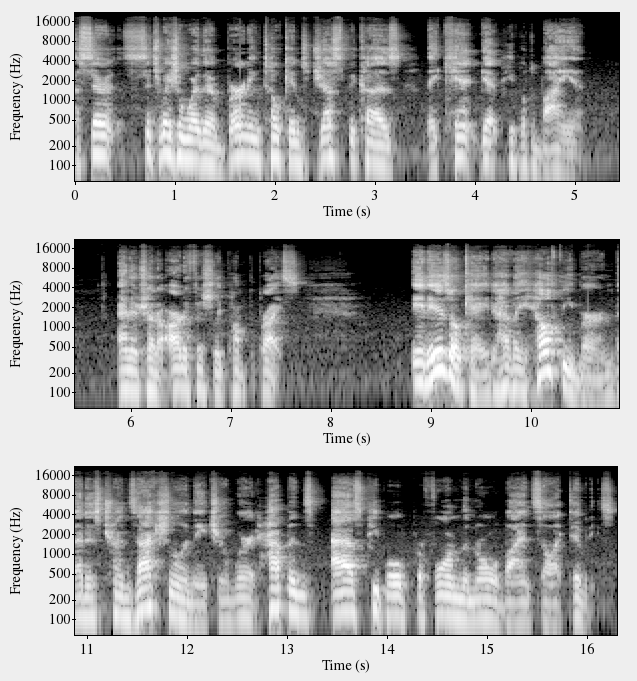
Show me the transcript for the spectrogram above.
a situation where they're burning tokens just because they can't get people to buy in and they're trying to artificially pump the price. It is okay to have a healthy burn that is transactional in nature where it happens as people perform the normal buy and sell activities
